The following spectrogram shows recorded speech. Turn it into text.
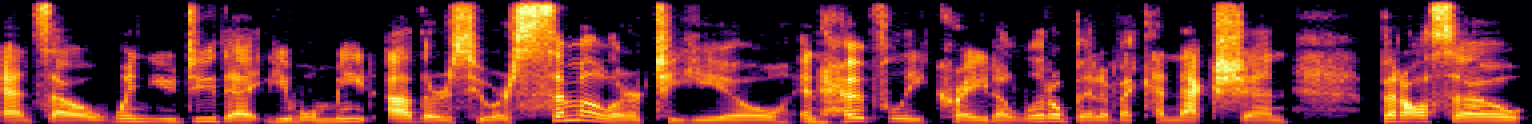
And so when you do that, you will meet others who are similar to you and hopefully create a little bit of a connection, but also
